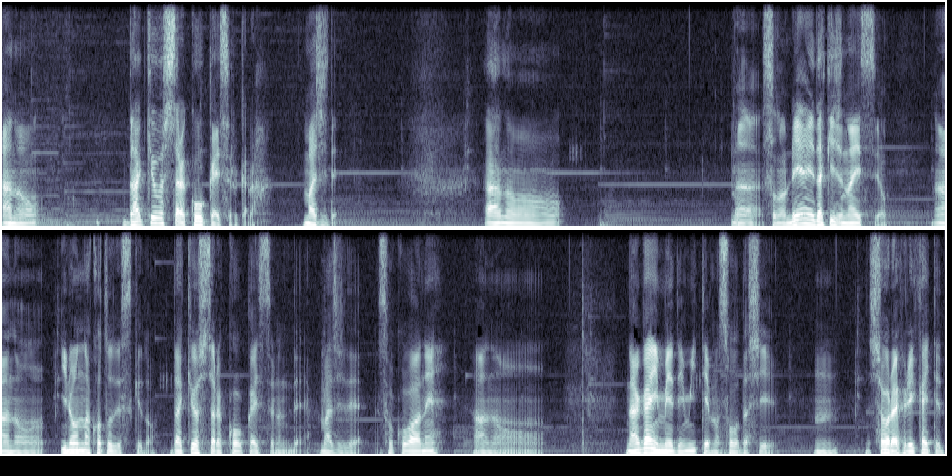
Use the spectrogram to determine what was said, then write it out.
あの妥協したら後悔するからマジで。あのまあその恋愛だけじゃないっすよ。あのいろんなことですけど妥協したら後悔するんでマジで。そこはねあの長い目で見てもそうだし、うん、将来振り返って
